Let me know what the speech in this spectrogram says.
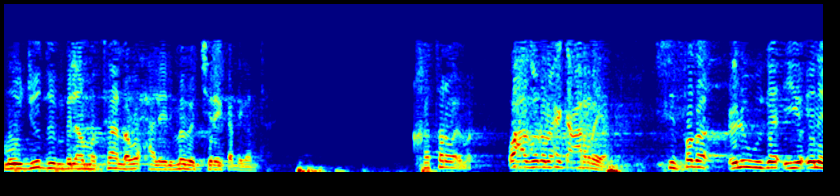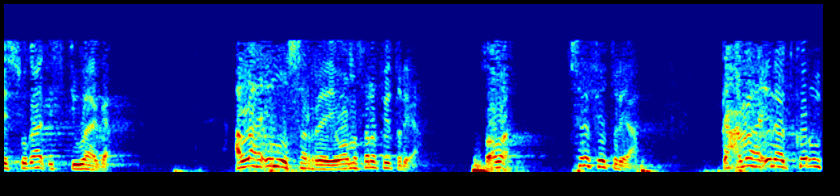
Mawjuudun bilaa makaanna waxaa la yidhi maba jiray ka dhigan tahay khatar waay marka. Waxaasoo dhan maxay ka cararayaan? Sifada culuwiga iyo inay sugaan istiwaaga. Allah inuu sarreeyo waa masalo fitri ah soo ma? Masalo fitri ah. Gacmaha inaad kor u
